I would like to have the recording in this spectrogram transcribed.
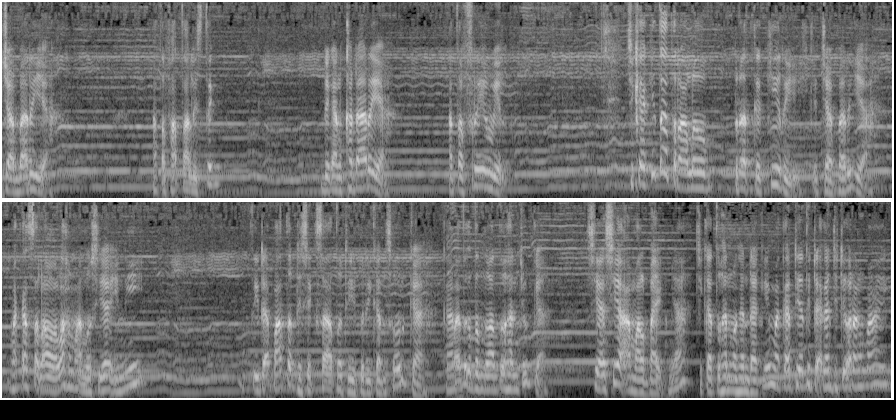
Jabariyah atau fatalistik dengan Qadariyah atau free will. Jika kita terlalu berat ke kiri, ke Jabariyah, maka seolah-olah manusia ini tidak patut disiksa atau diberikan surga karena itu ketentuan Tuhan juga sia-sia amal baiknya. Jika Tuhan menghendaki, maka dia tidak akan jadi orang baik.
